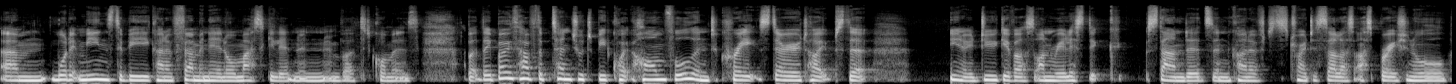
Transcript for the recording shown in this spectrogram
Um, what it means to be kind of feminine or masculine in inverted commas. But they both have the potential to be quite harmful and to create stereotypes that you know do give us unrealistic standards and kind of try to sell us aspirational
